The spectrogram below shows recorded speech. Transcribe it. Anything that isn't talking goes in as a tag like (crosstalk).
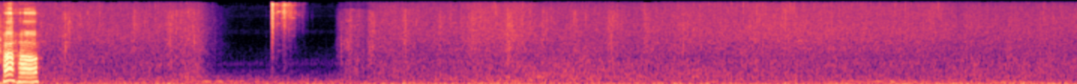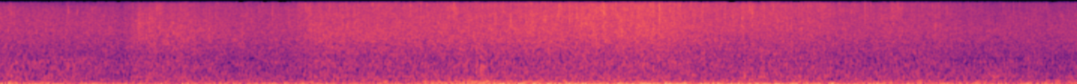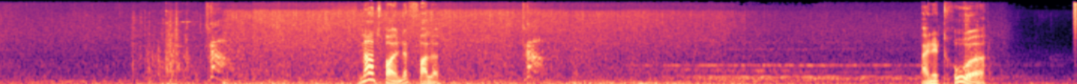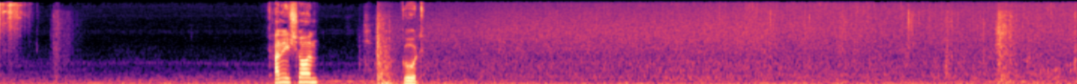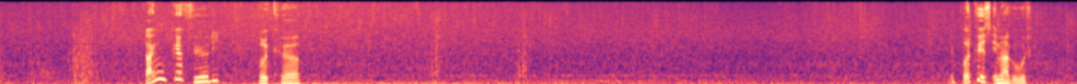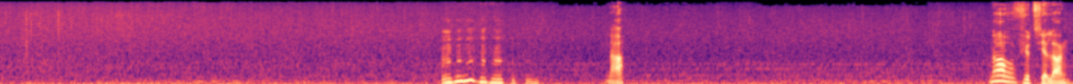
还好 Na toll, eine Falle. Eine Truhe. Kann ich schon? Gut. Danke für die Brücke. Eine Brücke ist immer gut. (laughs) Na? Na, wo führt's hier lang?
